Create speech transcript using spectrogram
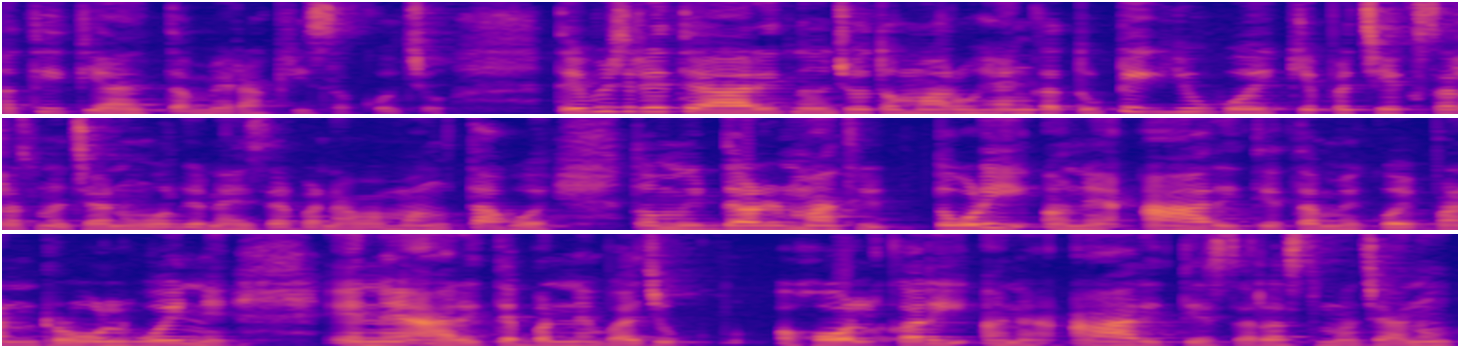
નથી, ત્યાં જ તમે રાખી શકો છો. તેવી જ રીતે આ રીતનું જો તમારું હેંગર તૂટી ગયું હોય કે પછી એક સરસ મજાનું ઓર્ગેનાઇઝર બનાવવા માંગતા હોય, તો મિડલમાંથી તોડી અને આ રીતે તમે કોઈ પણ રોલ હોય ને, એને આ રીતે બંને બાજુ હોલ કરી અને આ રીતે સરસ મજાનું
